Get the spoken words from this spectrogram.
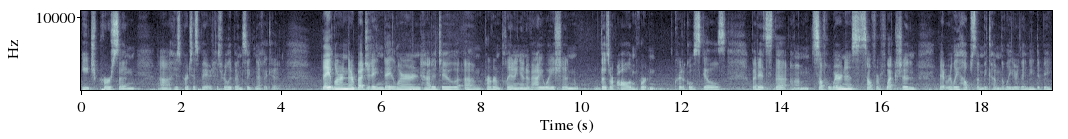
each person uh, who's participated has really been significant. They learn their budgeting. They learn how to do um, program planning and evaluation. Those are all important, critical skills. But it's the um, self awareness, self reflection that really helps them become the leader they need to be.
